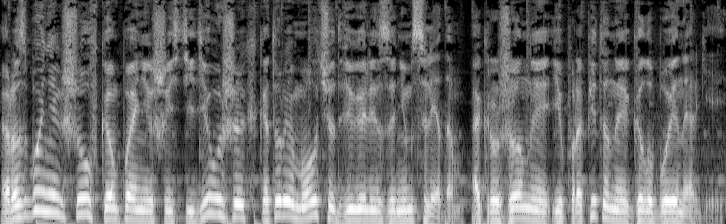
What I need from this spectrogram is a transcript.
Разбойник шел в компании шести девушек, которые молча двигались за ним следом, окруженные и пропитанные голубой энергией.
